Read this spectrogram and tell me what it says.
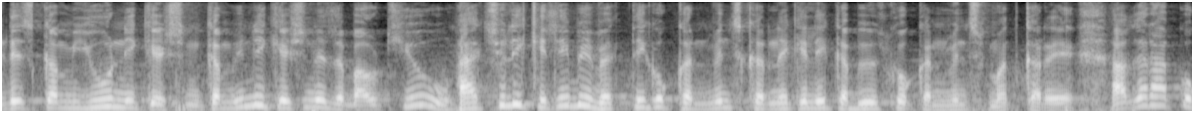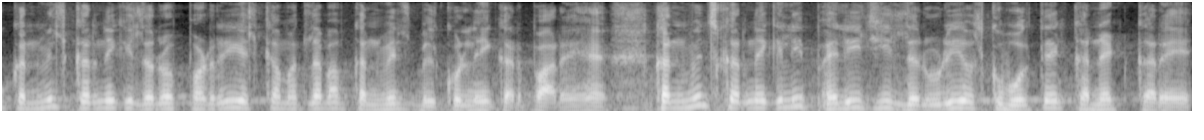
it is communication communication is about you actually किसी भी व्यक्ति को कन्विंस करने के लिए कभी उसको कन्विंस मत करें. अगर आपको कन्विंस करने की ज़रूरत पड़ रही है, इसका मतलब आप कन्विंस बिल्कुल नहीं कर पा रहे हैं. कन्विंस करने के लिए पहली चीज़ ज़रूरी है, उसको बोलते हैं कनेक्ट करें.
